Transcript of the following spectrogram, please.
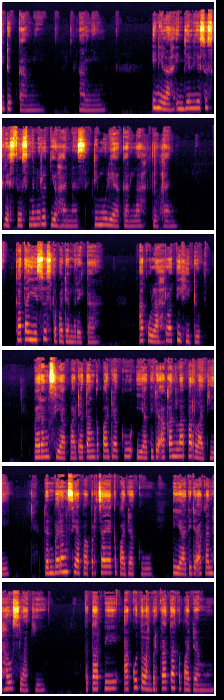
hidup kami. Amin. Inilah Injil Yesus Kristus menurut Yohanes, dimuliakanlah Tuhan. Kata Yesus kepada mereka, Akulah roti hidup. Barang siapa datang kepadaku, ia tidak akan lapar lagi. Dan barang siapa percaya kepadaku, ia tidak akan haus lagi. Tetapi aku telah berkata kepadamu,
